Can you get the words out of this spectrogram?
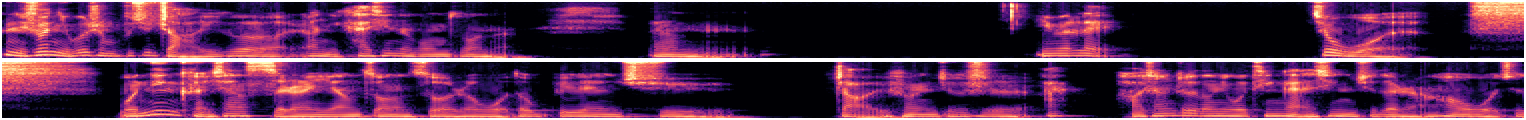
那你说你为什么不去找一个让你开心的工作呢？嗯，因为累。就我，我宁肯像死人一样坐着坐着，我都不愿意去找一份就是哎。好像这个东西我挺感兴趣的，然后我就，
